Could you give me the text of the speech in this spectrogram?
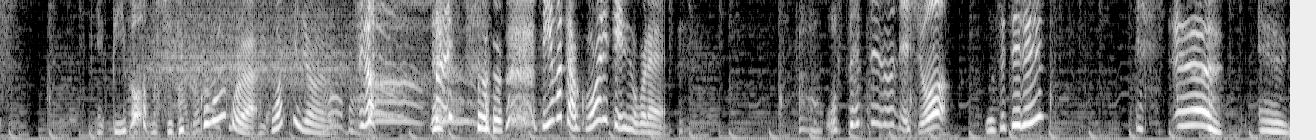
しえ、ビーバッタもしでくくない？これ。壊れてんじゃないの？違う ビーバッタは壊れてるよ、これ。押せてるでしょ？乗せてる？よし。うん。えい。えい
